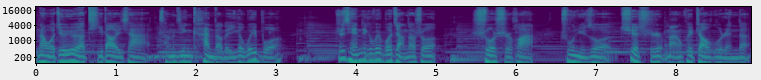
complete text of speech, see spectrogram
那我就又要提到一下曾经看到的一个微博。之前这个微博讲到说，说实话，处女座确实蛮会照顾人的。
